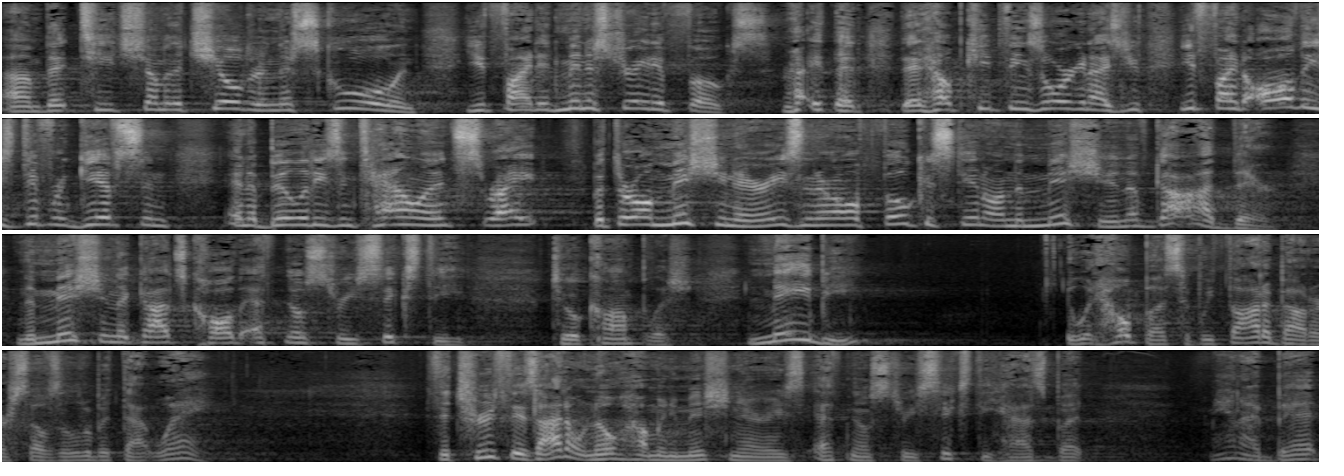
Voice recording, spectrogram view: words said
Um, that teach some of the children their school, and you'd find administrative folks, right, that, that help keep things organized. You, would find all these different gifts and, and abilities and talents, right? But they're all missionaries, and they're all focused in on the mission of God there, the mission that God's called Ethnos 360 to accomplish. Maybe it would help us if we thought about ourselves a little bit that way. The truth is, I don't know how many missionaries Ethnos 360 has, but man, I bet,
